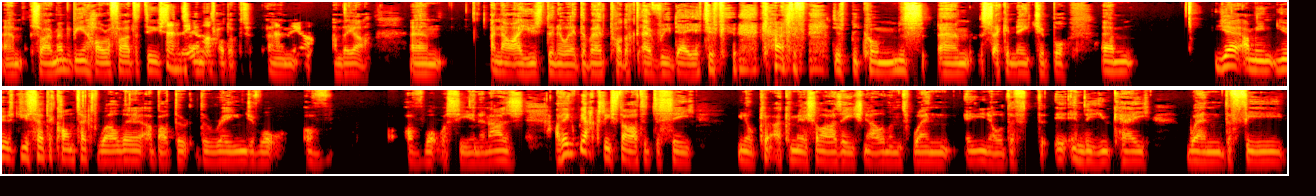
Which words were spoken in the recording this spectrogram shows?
Um, so I remember being horrified at these term product, um, and they are. And they are. Um, and now I use the word the word product every day. It just kind of just becomes um, second nature. But um, yeah, I mean, you you said the context well there about the the range of what of of what we're seeing, and as I think we actually started to see, you know, a commercialization element when you know the, the in the UK when the fee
